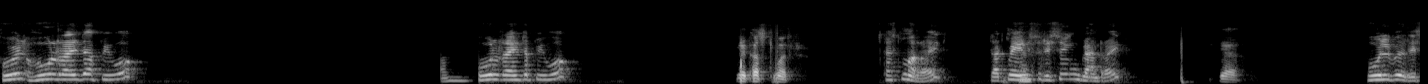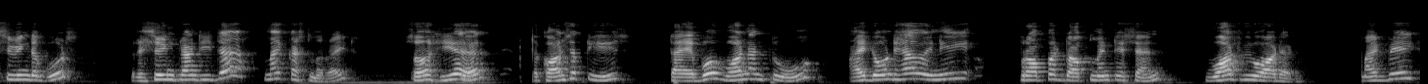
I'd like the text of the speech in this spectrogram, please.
Who will, who will write the PO? Um, Who will write the PO? The customer. Customer, right? That means receiving plant, right? Yeah. Who will be receiving the goods? Receiving plant is the my customer, right? So here the concept is the above one and two. I don't have any proper documentation what we ordered. Might be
